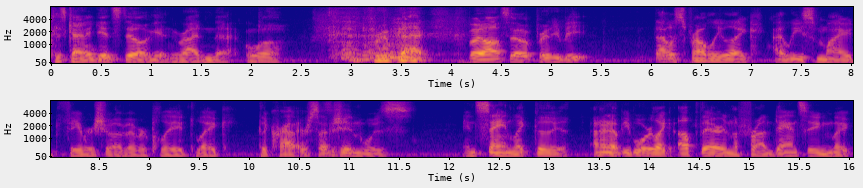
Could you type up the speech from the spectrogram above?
Just kind of get still, getting right in that whoa from that, but also pretty beat. That was probably like at least my favorite show I've ever played. Like the crowd Yeah, reception was insane. Like the I don't know, people were like up there in the front dancing. Like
